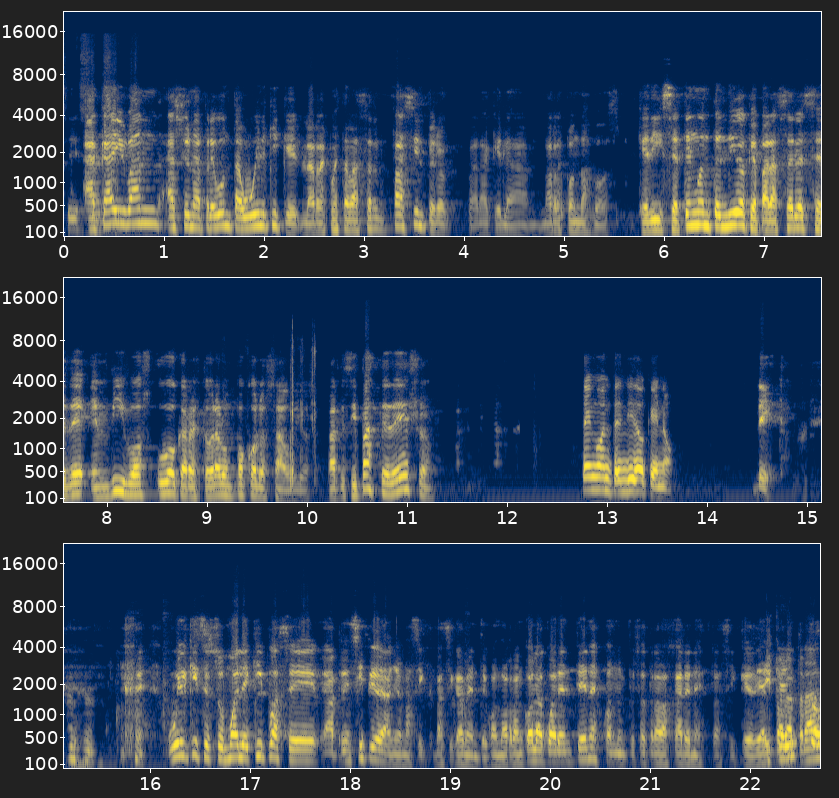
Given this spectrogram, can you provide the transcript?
Sí, sí, Acá sí. Iván hace una pregunta a Wilkie, que la respuesta va a ser fácil, pero para que la, la respondas vos. Que dice, tengo entendido que para hacer el CD en vivos hubo que restaurar un poco los audios. ¿Participaste de ello? Tengo entendido que no. Listo. Wilkie se sumó al equipo hace a principio de año, básicamente. Cuando arrancó la cuarentena es cuando empezó a trabajar en esto. Así que de ahí para atrás...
